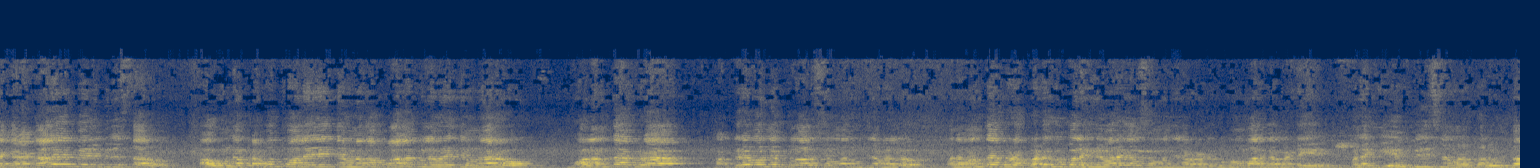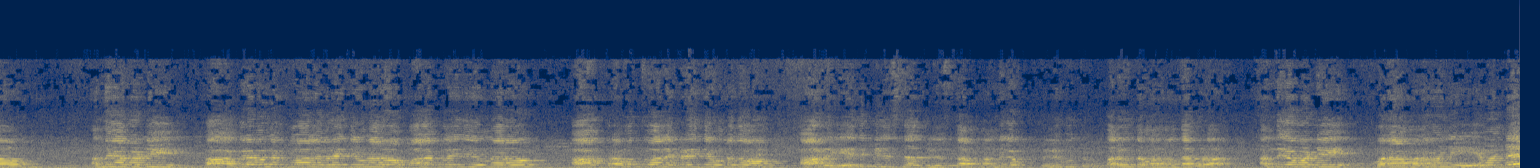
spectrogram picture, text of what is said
రకరకాలుగా పేర్లు పిలుస్తారు. ఆ ఉన్న ప్రభుత్వాలు ఏదైతే ఉన్నదో పాలకులు ఎవరైతే ఉన్నారో వాళ్ళంతా కూడా అగ్రవర్ణ కులాలకు సంబంధించిన వాళ్ళు మనమంతా కూడా బడుగు బలహీన వర్గాలకు సంబంధించినటువంటి కుటుంబాలు కాబట్టి మనకి ఏం పిలిచినా మనం పలుకుతాం. అందు కాబట్టి ఆ అగ్రవర్ణ కులాలు ఎవరైతే ఉన్నారో ఆ పాలకులు అయితే ఉన్నారో ఆ ప్రభుత్వాలు ఎక్కడైతే ఉంటుందో వాళ్ళు ఏది పిలిస్తే పిలుస్తాం. అందుకే పిలుగు పలుకుతాం మనమంతా కూడా. అందు కాబట్టి మన మనమని ఏమంటే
